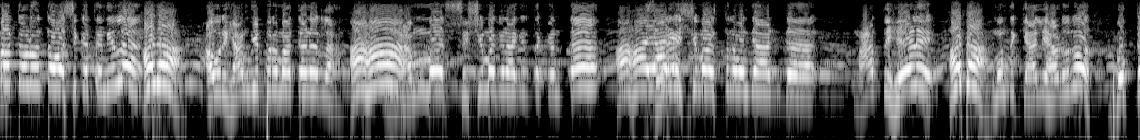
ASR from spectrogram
ಮಾತಾಡುವಂತ ಅವಶ್ಯಕತೆ ಇಲ್ಲ ಅದ. ಅವ್ರು ಹೆಂಗಿಬ್ರು ಮಾತಾಡಲ್ಲ. ನಮ್ಮ ಶಿಶು ಮಗನಾಗಿರ್ತಕ್ಕಂತ ಸುರೇಶ್ ಒಂದೇ ಅಡ್ಡ ಮಾತು ಹೇಳಿ ಅದ ಮುಂದೆ ಕ್ಯಾಲಿ ಹಾಡೋನು ಬುಕ್ಕ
